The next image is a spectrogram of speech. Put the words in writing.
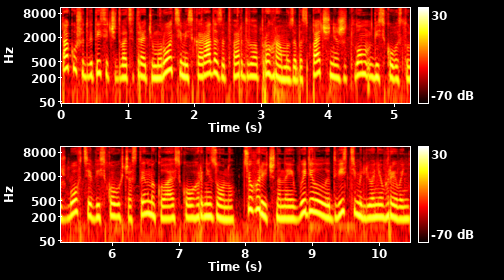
Також у 2023 році міська рада затвердила програму забезпечення житлом військовослужбовців військових частин Миколаївського гарнізону. Цьогоріч на неї виділили 200 мільйонів гривень.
